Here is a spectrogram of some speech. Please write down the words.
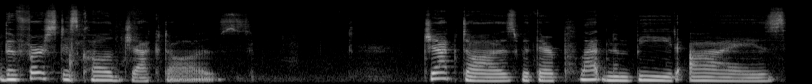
The first is called Jackdaws. Jackdaws with their platinum bead eyes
